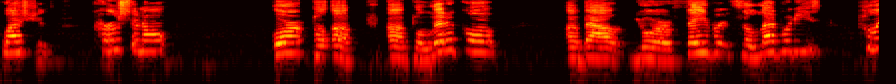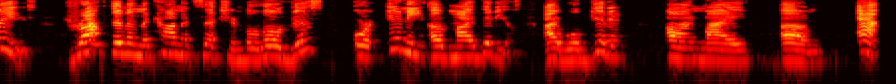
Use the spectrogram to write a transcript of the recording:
questions, personal or uh, uh, political, about your favorite celebrities, please drop them in the comment section below this or any of my videos. I will get it on my um, app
